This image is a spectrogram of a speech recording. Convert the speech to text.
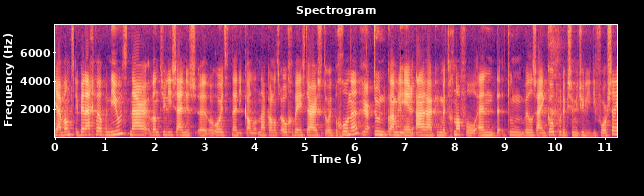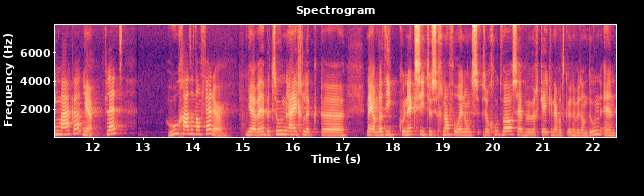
Ja, want ik ben eigenlijk wel benieuwd naar... Want jullie zijn dus eh, ooit naar, die Kal naar Callans Oog geweest. Daar is het ooit begonnen. Ja. Toen kwamen jullie in aanraking met Gnaffel. En de- toen wilden zij een co-productie met jullie die voorstelling maken. ja. Flat. Hoe gaat het dan verder? Ja, we hebben toen eigenlijk... eh, nou ja, omdat die connectie tussen Gnaffel en ons zo goed was... hebben we gekeken naar wat kunnen we dan doen. En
